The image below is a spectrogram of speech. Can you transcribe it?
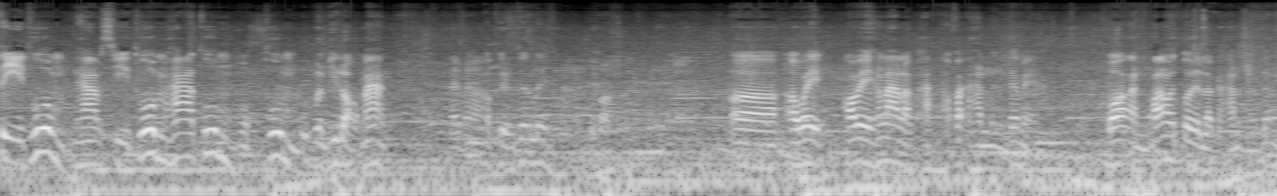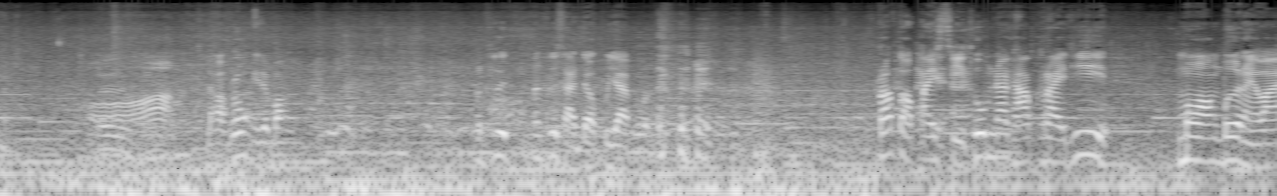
สี่ทุ่มนะครับสี่ทุ่มห้าทุ่มหกทุ่มอุบลพี่หลอกมากได้ไหมคเอารับเปลี่ยนเครื่องเลยพี่บอก เออเอาไว้เอาไว้ข้างล่างหลักเอาไปหันหนึ่งได้ไหมบอกอันว่างไว้ตัวหลักหันหนึ่งได้ไหมอ๋อเราเอาลงอีกได้บ้มันคือมันคือสารเจ้าปุยาบุญรอบต่อไปสี่ทุ่มนะครับ ใครที่มองเบอร์ไหนไว้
